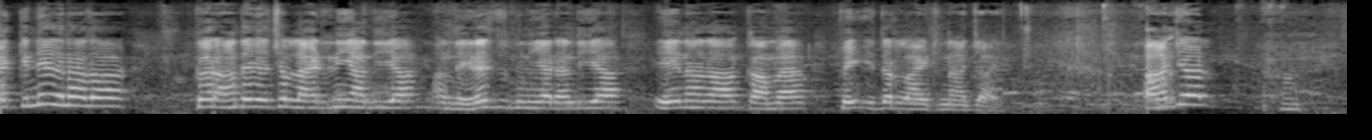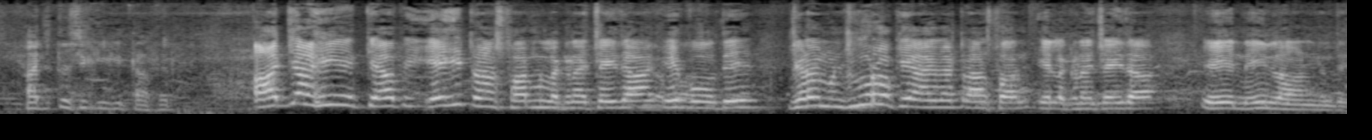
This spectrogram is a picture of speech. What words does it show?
ਅੱਜ ਕਿੰਨੇ ਦਿਨਾਂ ਦਾ ਘਰਾਂ ਦੇ ਵਿੱਚ ਲਾਈਟ ਨਹੀਂ ਆਉਂਦੀ ਆ ਅੰਧੇਰੇ 'ਚ ਦੁਨੀਆ ਰਹਿੰਦੀ ਆ ਇਹਨਾਂ ਦਾ ਕੰਮ ਹੈ ਕਿ ਇਧਰ ਲਾਈਟ ਨਾ ਜਾਏ। ਅੱਜ ਅੱਜ ਤੁਸੀਂ ਕੀ ਕੀਤਾ ਫਿਰ? ਅੱਜ ਅਸੀਂ ਕਿਹਾ ਵੀ ਇਹੀ ਟਰਾਂਸਫਾਰਮਰ ਲੱਗਣਾ ਚਾਹੀਦਾ ਇਹ ਬੋਲਦੇ ਜਿਹੜਾ ਮਨਜ਼ੂਰ ਹੋ ਕੇ ਆਇਆ ਦਾ ਟਰਾਂਸਫਾਰਮ ਇਹ ਲੱਗਣਾ ਚਾਹੀਦਾ ਇਹ ਨਹੀਂ ਲਾਣ ਦਿੰਦੇ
